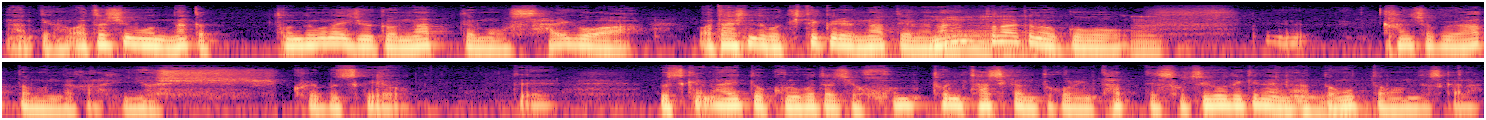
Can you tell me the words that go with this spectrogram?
なんていうか私もなんかとんでもない状況になっても最後は私のとこ来てくれるなっていうのはなんとなくのこう、感触があったもんだからよしこれぶつけようって。ぶつけないとこの子たち本当に確かなところに立って卒業できないなと思ったもんですから。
